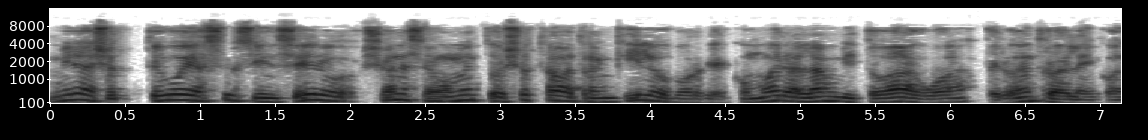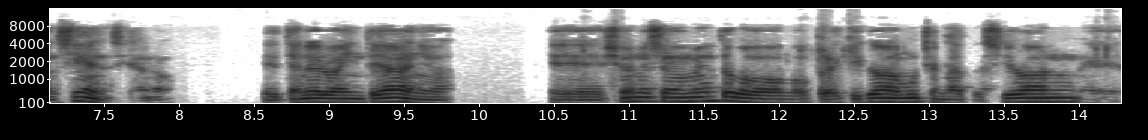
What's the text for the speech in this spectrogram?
Mira, yo te voy a ser sincero, yo en ese momento yo estaba tranquilo porque como era el ámbito agua, pero dentro de la inconsciencia, ¿no? De tener 20 años, eh, yo en ese momento practicaba mucha natación, eh,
